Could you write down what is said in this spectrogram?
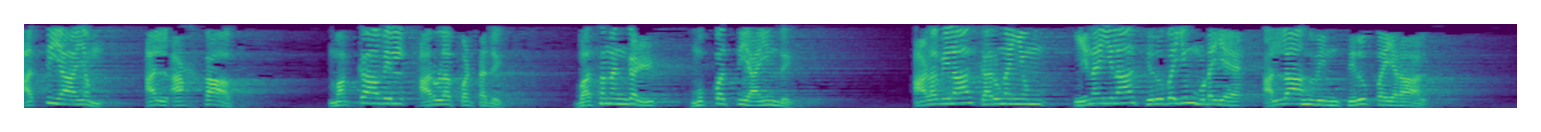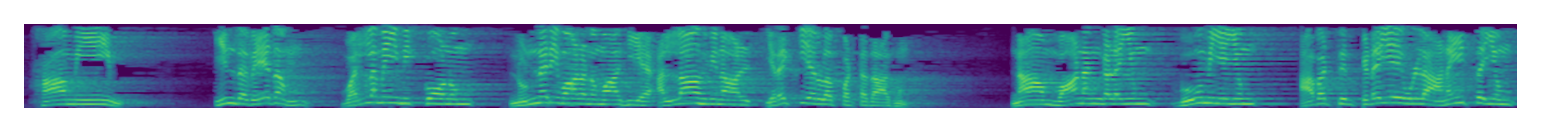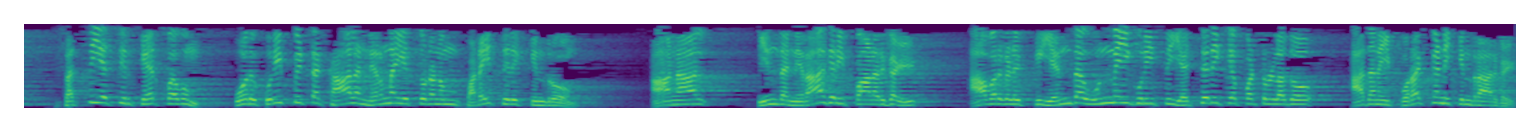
அத்தியாயம் அல் அஹ்காப். மக்காவில் அருளப்பட்டது. வசனங்கள் முப்பத்தி ஐந்து. அளவிலா கருணையும் இணையிலா கிருபையும் உடைய அல்லாஹுவின் திருப்பெயரால். ஹாமீம். இந்த வேதம் வல்லமை மிக்கோனும் நுண்ணறிவாளனுமாகிய அல்லாஹுவினால் இறக்கியருளப்பட்டதாகும் நாம் வானங்களையும் பூமியையும் அவற்றிற்கிடையே உள்ள அனைத்தையும் சத்தியத்திற்கேற்பவும் ஒரு குறிப்பிட்ட கால நிர்ணயத்துடனும் படைத்திருக்கின்றோம். ஆனால் இந்த நிராகரிப்பாளர்கள் அவர்களுக்கு எந்த உண்மை குறித்து எச்சரிக்கப்பட்டுள்ளதோ அதனை புறக்கணிக்கின்றார்கள்.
